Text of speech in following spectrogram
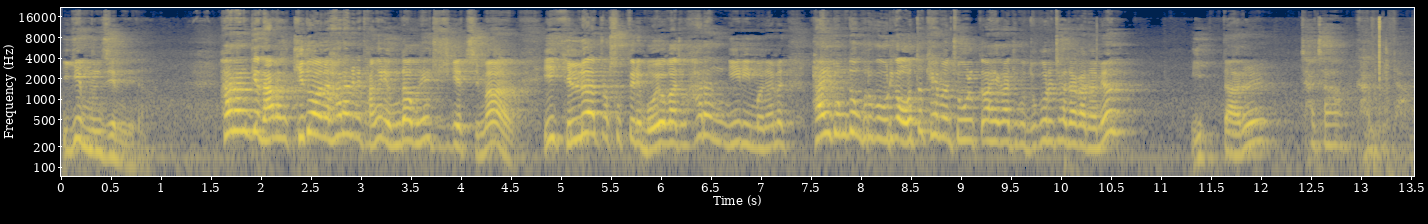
이게 문제입니다. 하나님께 나가서 기도하면 하나님이 당연히 응답을 해주시겠지만 이 길르앗 족속들이 모여가지고 하는 일이 뭐냐면 발 동동 구르고 우리가 어떻게 하면 좋을까 해가지고 누구를 찾아가냐면 입다를 찾아갑니다.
